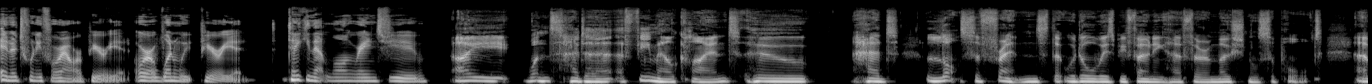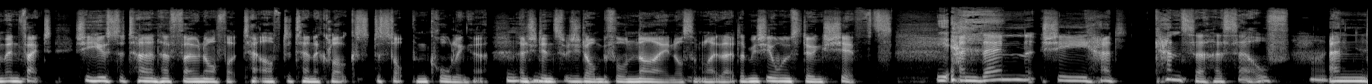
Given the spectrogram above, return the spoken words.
in a 24 hour period or a one week period. Taking that long range view. I once had a, a female client who had lots of friends that would always be phoning her for emotional support. Um, in fact, she used to turn her phone off te- after 10 o'clock to stop them calling her. Mm-hmm. And she didn't switch it on before nine or something like that. I mean, she was doing shifts. Yeah. And then she had cancer herself, oh, and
